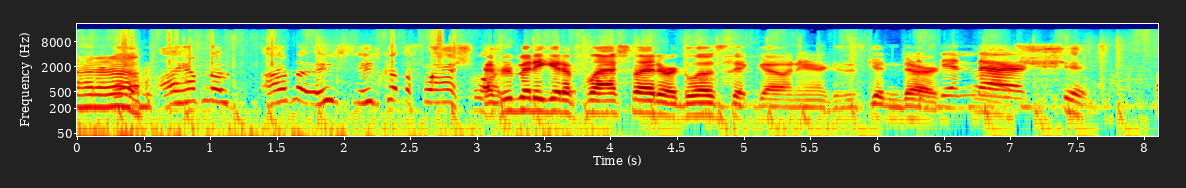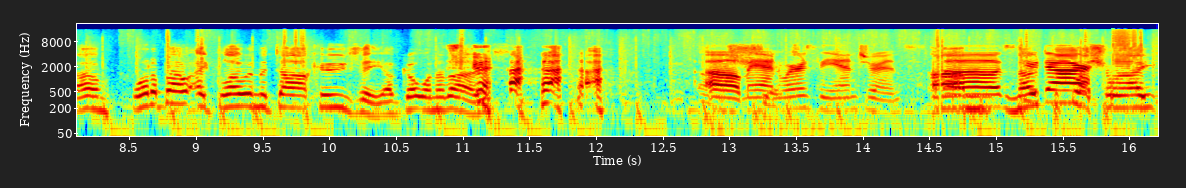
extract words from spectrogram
I don't know. Um, I have no. I have no. Who's who's got the flashlight? Everybody get a flashlight or a glow stick going here because it's getting dark. It's getting Oh, dark. shit. Um, what about a glow in the dark Uzi? I've got one of those. Oh, man, where's the entrance? Um, oh, it's no too dark. flashlight.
